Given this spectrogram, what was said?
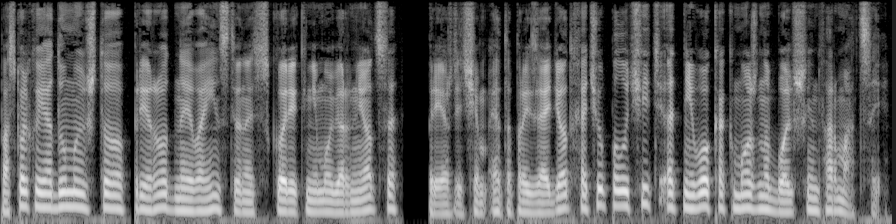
Поскольку я думаю, что природная воинственность вскоре к нему вернется, прежде чем это произойдет, хочу получить от него как можно больше информации.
